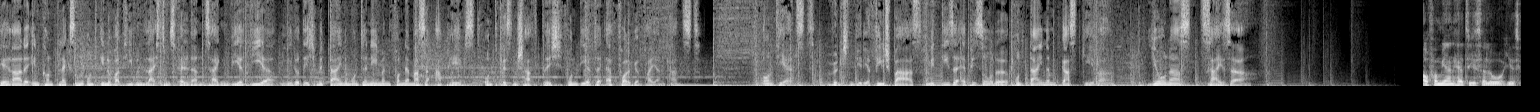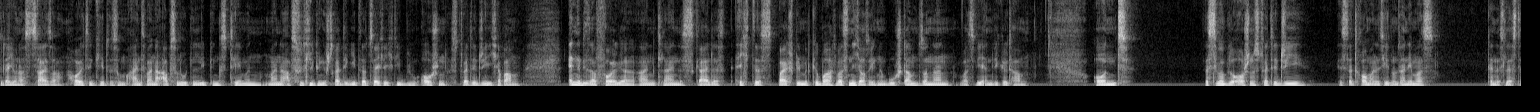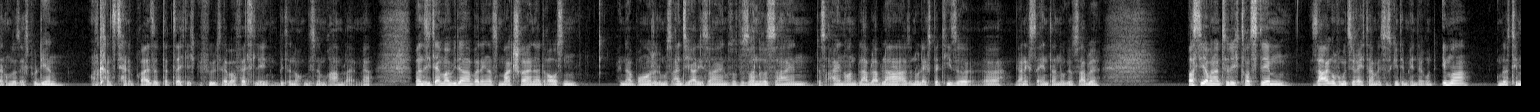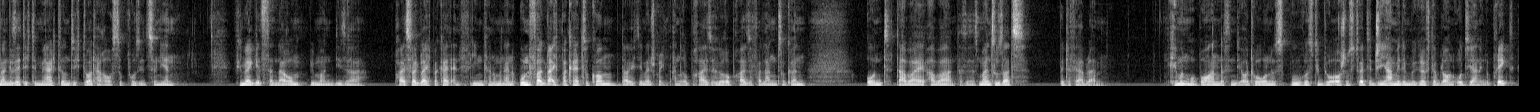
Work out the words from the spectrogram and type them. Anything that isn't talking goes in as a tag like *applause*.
Gerade in komplexen und innovativen Leistungsfeldern zeigen wir dir, wie du dich mit deinem Unternehmen von der Masse abhebst und wissenschaftlich fundierte Erfolge feiern kannst. Und jetzt wünschen wir dir viel Spaß mit dieser Episode und deinem Gastgeber, Jonas Zeiser. Auch von mir ein herzliches Hallo, hier ist wieder Jonas Zeiser. Heute geht es um eins meiner absoluten Lieblingsthemen, meine absolute *laughs* Lieblingsstrategie tatsächlich, die Blue Ocean Strategy. Ich habe am Ende dieser Folge ein kleines, geiles, echtes Beispiel mitgebracht, was nicht aus irgendeinem Buch stammt, sondern was wir entwickelt haben. Und das Thema Blue Ocean Strategy ist der Traum eines jeden Unternehmers, denn es lässt deinen Umsatz explodieren und kannst deine Preise tatsächlich gefühlt selber festlegen. Bitte noch ein bisschen im Rahmen bleiben. Ja. Man sieht ja immer wieder bei den ganzen Marktschreiern da draußen in der Branche, du musst einzigartig sein, muss was Besonderes sein, das Einhorn, bla bla bla, also null Expertise, äh, gar nichts dahinter, nur Gesabbel. Was die aber natürlich trotzdem sagen und womit sie recht haben, ist, es geht im Hintergrund immer um das Thema gesättigte Märkte und sich dort heraus zu positionieren. Vielmehr geht es dann darum, wie man dieser Preisvergleichbarkeit entfliehen kann, um in eine Unvergleichbarkeit zu kommen, dadurch dementsprechend andere Preise, höhere Preise verlangen zu können und dabei aber, das ist jetzt mein Zusatz, bitte fair bleiben. Kim und Moborn, das sind die Autoren des Buches Die Blue Ocean Strategy, haben mir den Begriff der blauen Ozeane geprägt.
